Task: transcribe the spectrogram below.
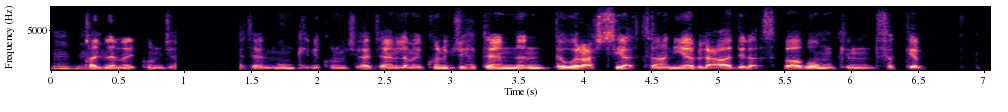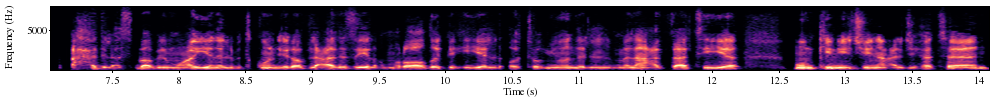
مهم. قد لما يكون جهتين ممكن يكون بجهتين لما يكون بجهتين ندور على أشياء ثانية بالعادة لأسبابه ممكن نفكر أحد الأسباب المعينة اللي بتكون له بالعادة زي الأمراض اللي هي ال autoimmune المناعة الذاتية ممكن مم. يجينا على الجهتين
